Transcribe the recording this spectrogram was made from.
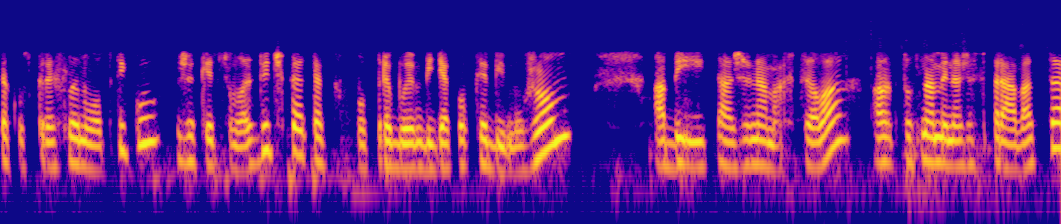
takú skreslenú optiku, že keď som lesbička, tak potrebujem byť ako keby mužom, aby tá žena ma chcela. A to znamená, že správať sa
